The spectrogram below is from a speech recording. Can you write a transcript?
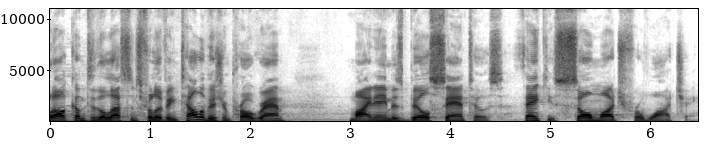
Welcome to the Lessons for Living television program. My name is Bill Santos. Thank you so much for watching.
